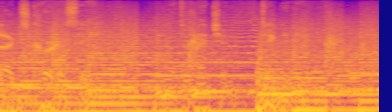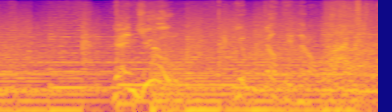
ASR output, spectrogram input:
lacks courtesy, not to mention dignity. And you, you filthy little rat!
